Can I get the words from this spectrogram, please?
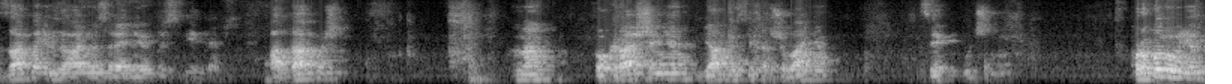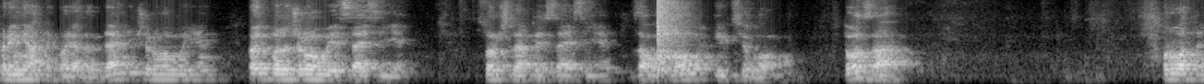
закладів загальної середньої освіти, а також на покращення якості харчування цих учнів. Пропоную прийняти порядок денний чергової, е, позачергової сесії, 44-ї сесії за основу і в цілому. Хто за? Проти?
